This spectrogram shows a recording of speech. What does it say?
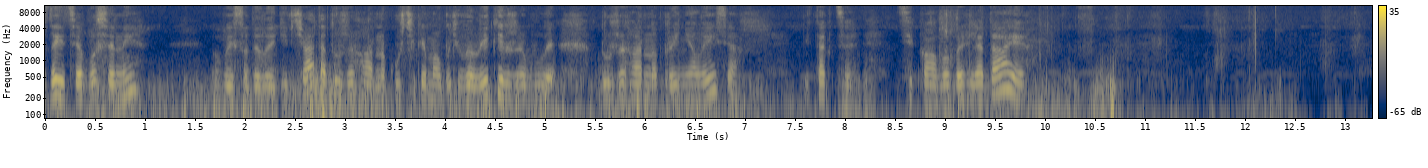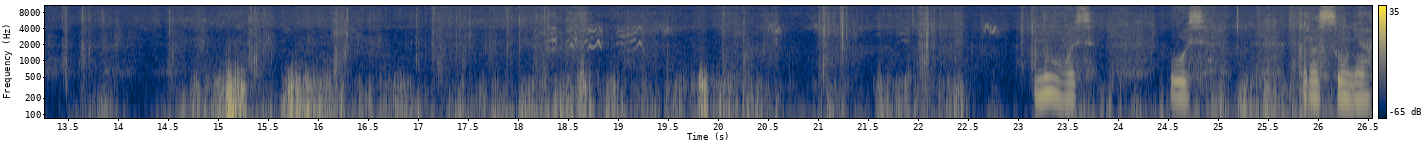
здається, восени висадили дівчата. Дуже гарно. Кущики, мабуть, великі вже були, дуже гарно прийнялися. І так це цікаво виглядає. Ну ось, ось красуня.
